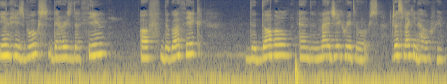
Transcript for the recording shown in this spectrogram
In his books, there is the theme of the Gothic, the double, and the magic rituals, just like in our film.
